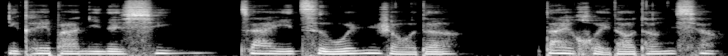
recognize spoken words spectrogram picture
你可以把你的心再一次温柔的带回到当下，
